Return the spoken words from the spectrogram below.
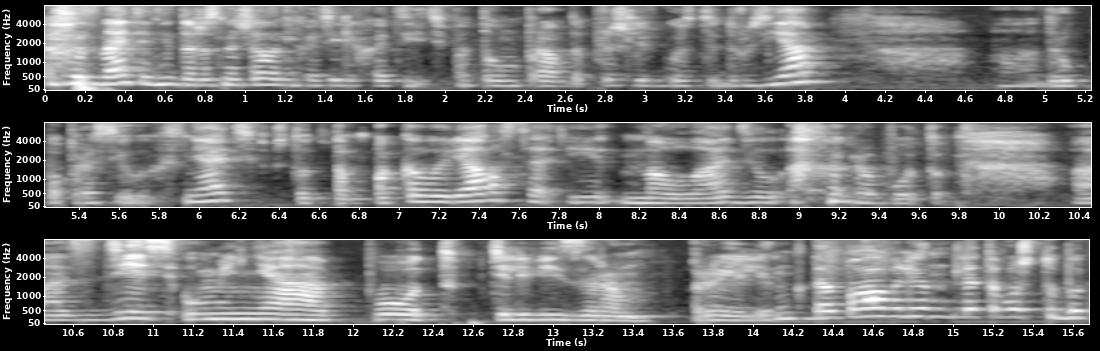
знаете, они даже сначала не хотели ходить. Потом, правда, пришли в гости друзья, друг попросил их снять, что-то там поковырялся и наладил работу. А, здесь у меня под телевизором рейлинг добавлен, для того, чтобы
